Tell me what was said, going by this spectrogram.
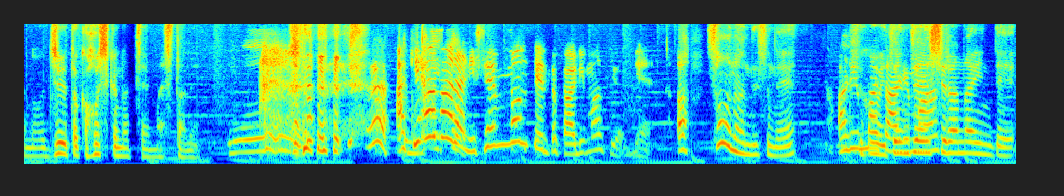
あの、銃とか欲しくなっちゃいましたね。秋葉原に専門店とかありますよね。あ、そうなんですね。あります。全然知らないんで、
